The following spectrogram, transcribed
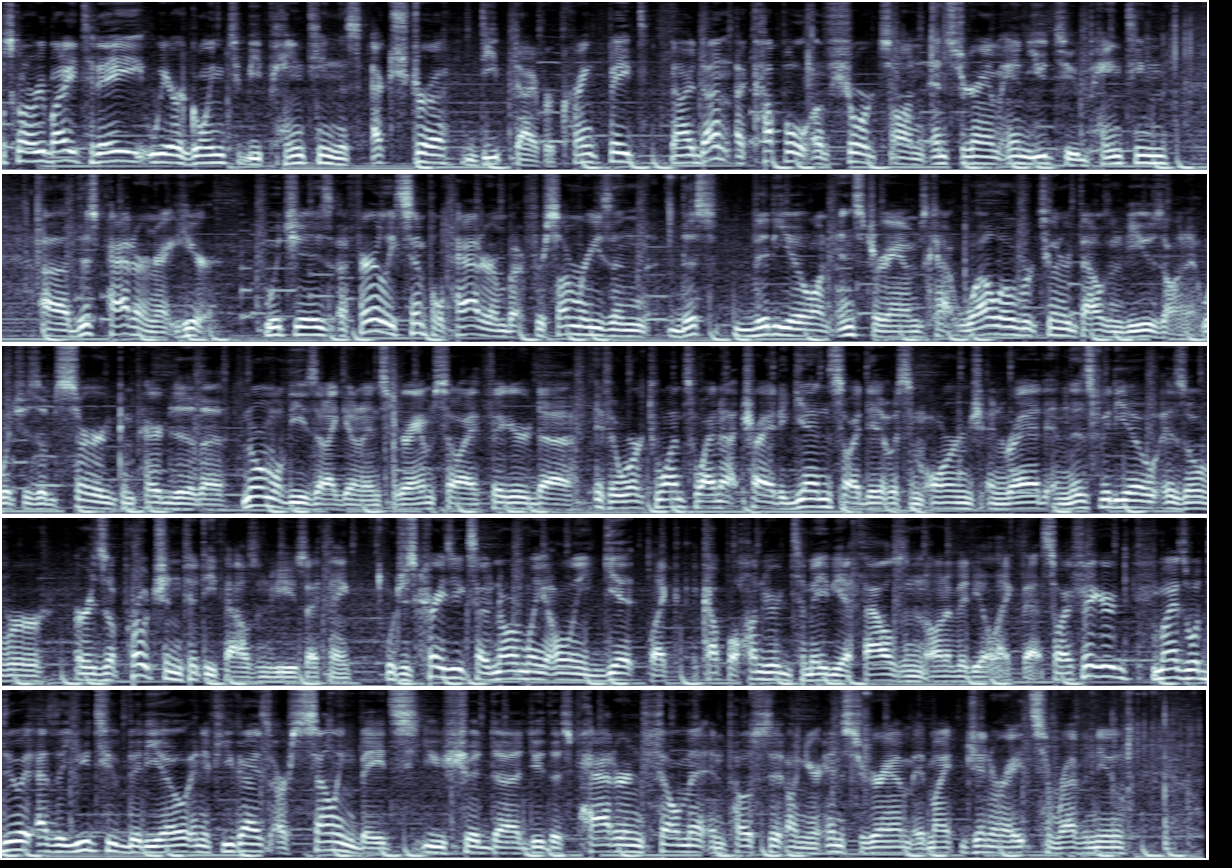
What's going on everybody? Today we are going to be painting this extra deep diver crankbait. Now I've done a couple of shorts on Instagram and YouTube painting uh, this pattern right here which is a fairly simple pattern, but for some reason, this video on Instagram's got well over 200,000 views on it, which is absurd compared to the normal views that I get on Instagram. So I figured uh, if it worked once, why not try it again? So I did it with some orange and red, and this video is over, or is approaching 50,000 views, I think, which is crazy because I normally only get like a couple hundred to maybe a thousand on a video like that. So I figured might as well do it as a YouTube video, and if you guys are selling baits, you should uh, do this pattern film it and post it on your Instagram. It might generate some revenue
